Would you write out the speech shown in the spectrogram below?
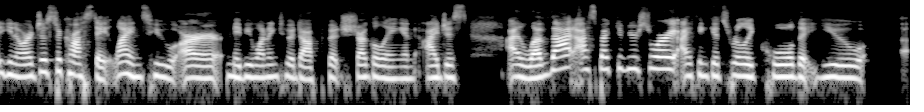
you know are just across state lines who are maybe wanting to adopt but struggling. And i just i love that aspect of your story. I think it's really cool that you uh,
